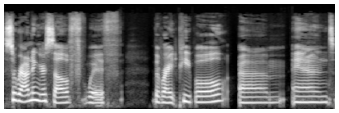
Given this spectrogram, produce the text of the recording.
surrounding yourself with the right people um, and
